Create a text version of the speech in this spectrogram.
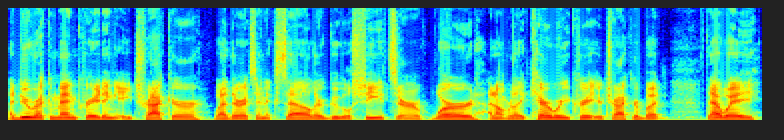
I do recommend creating a tracker, whether it's in Excel or Google Sheets or Word. I don't really care where you create your tracker, but that way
